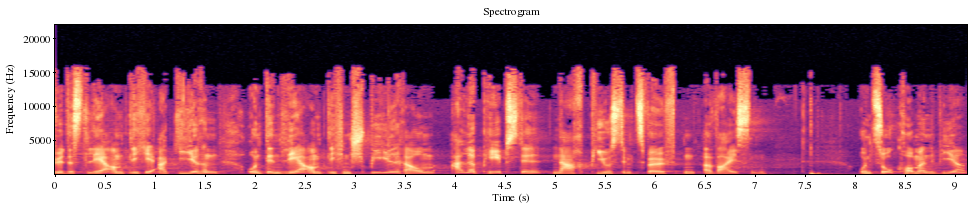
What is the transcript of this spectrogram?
für das lehramtliche Agieren und den lehramtlichen Spielraum aller Päpste nach Pius XII. erweisen. Und so kommen wir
